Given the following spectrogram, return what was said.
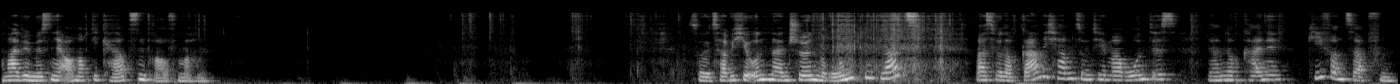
weil wir müssen ja auch noch die Kerzen drauf machen. So, jetzt habe ich hier unten einen schönen runden Platz. Was wir noch gar nicht haben zum Thema rund ist, wir haben noch keine Kiefernzapfen.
